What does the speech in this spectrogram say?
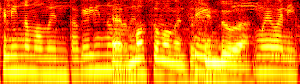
Qué lindo momento, qué lindo momento. Hermoso momento, Sí, sin duda. Muy bonito.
